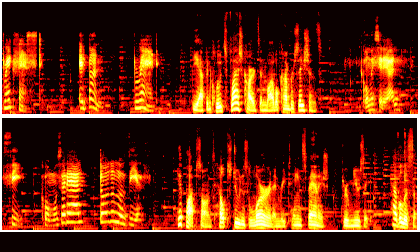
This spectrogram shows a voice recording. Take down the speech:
Breakfast. El pan. Bread. The app includes flashcards and model conversations. ¿Come cereal? Sí, como cereal todos los días. Hip hop songs help students learn and retain Spanish through music. Have a listen.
